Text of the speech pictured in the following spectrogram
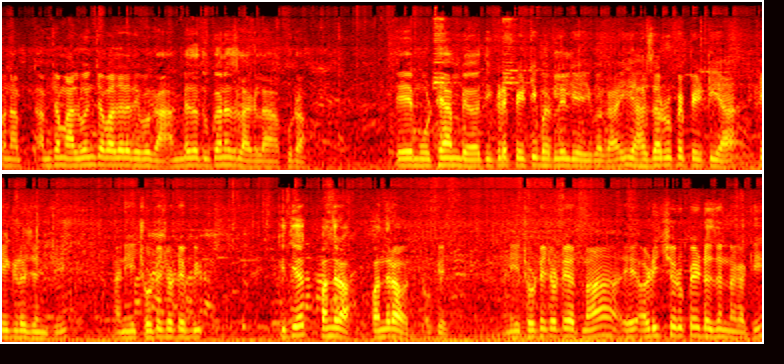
पण आमच्या मालवणच्या बाजारात हे बघा आंब्याचं दुकानच लागला पुरा. ते मोठे आंबे आहेत इकडे पेटी भरलेली आहे ही बघा. ही हजार रुपये पेटी आहे एक डझनची. आणि हे छोटे छोटे बी किती आहेत? पंधरा. पंधरा आहेत ओके आणि हे छोटे छोटे आहेत ना हे अडीचशे रुपये डझन ना काकी.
